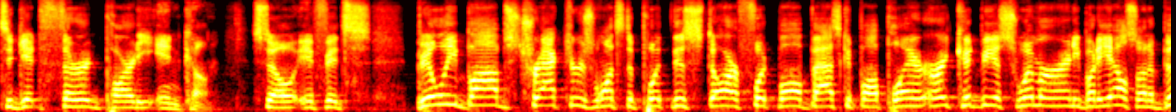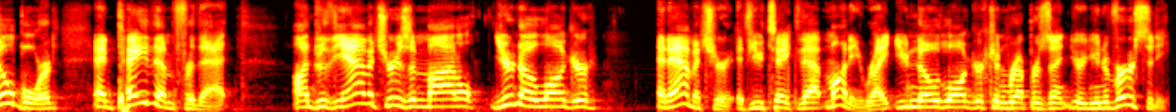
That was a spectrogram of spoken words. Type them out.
to get third party income. So if it's Billy Bob's Tractors wants to put this star football, basketball player, or it could be a swimmer or anybody else on a billboard and pay them for that. Under the amateurism model, you're no longer an amateur if you take that money, right? You no longer can represent your university.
